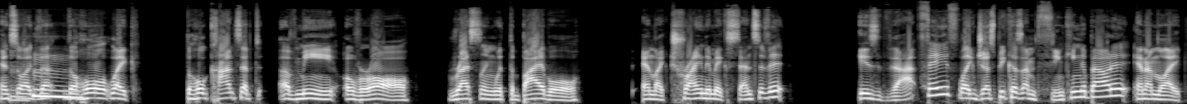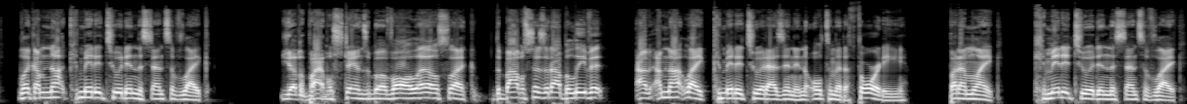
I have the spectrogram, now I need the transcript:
And so like the Hmm. the whole like the whole concept of me overall wrestling with the Bible and like trying to make sense of it is that faith? Like just because i'm thinking about it and i'm like like i'm not committed to it in the sense of like yeah the bible stands above all else. Like the bible says it i believe it. I'm, I'm not like committed to it as in an ultimate authority but i'm like committed to it in the sense of like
